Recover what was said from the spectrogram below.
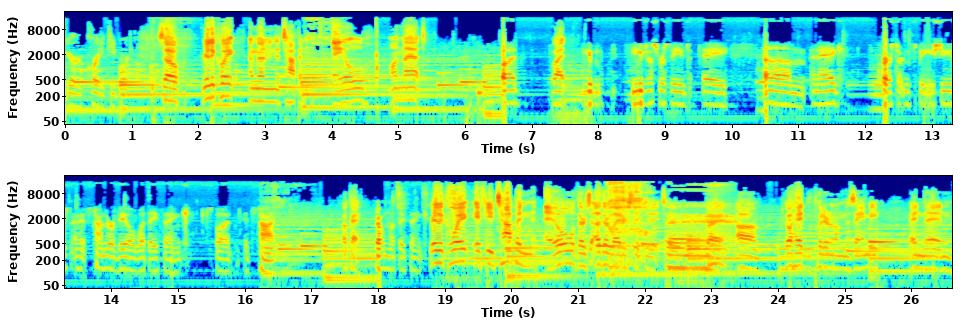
your QWERTY keyboard. So, really quick, I'm going to type an L on that. Bud, But you you just received a um an egg for a certain species, and it's time to reveal what they think. Spud, it's time. okay. Show them what they think. Really quick, if you type an L, there's other letters that do it too. But um, go ahead and put it on the Zambi, and then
